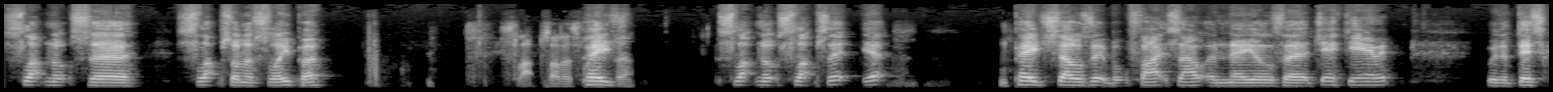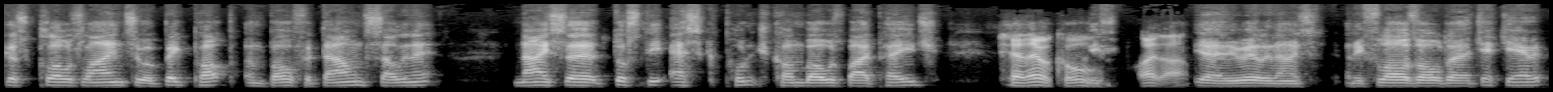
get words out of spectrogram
Slapnuts uh, slaps on a sleeper. Slaps on a sleeper. Page. Slapnut slaps it. Yep. Page sells it, but fights out and nails uh, Jeff Jarrett with a discus clothesline to a big pop, and both are down, selling it. Nice uh, Dusty esque punch combos by Page. Yeah, they were cool. He- like that. Yeah, they're really nice. And he floors old uh, Jeff Jarrett.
